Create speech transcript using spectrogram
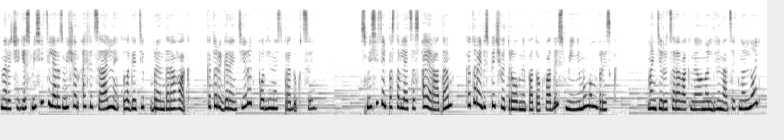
На рычаге смесителя размещен официальный логотип бренда Равак, который гарантирует подлинность продукции. Смеситель поставляется с аэратором, который обеспечивает ровный поток воды с минимумом брызг. Монтируется Ravak Neo 01200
